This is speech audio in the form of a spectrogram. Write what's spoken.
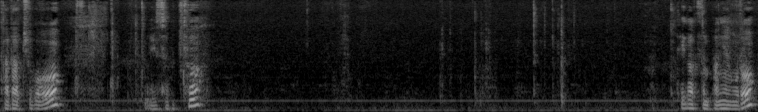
닫아주고 여기서부터 대각선 방향으로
